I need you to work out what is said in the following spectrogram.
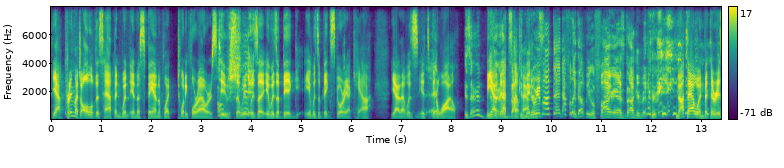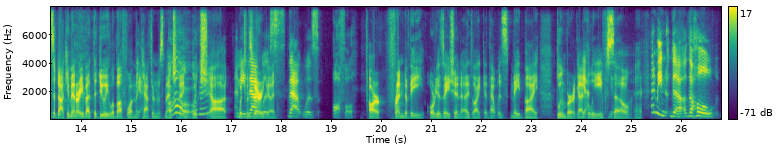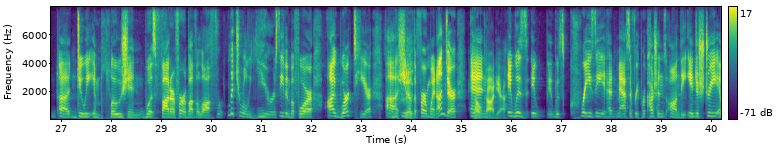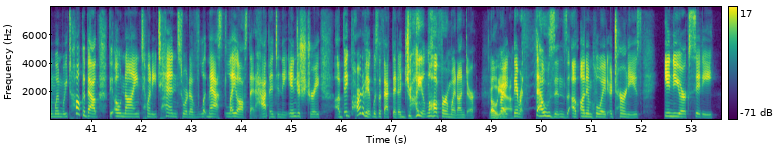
Yeah, pretty much all of this happened when in a span of like 24 hours too. Oh, so it was a it was a big it was a big story. I can't. ah, yeah, that was. It's been a while. Is there a, Yeah, there a that stuff documentary about that? I feel like that would be a fire ass documentary. Not that one, but there is a documentary about the Dewey LeBoeuf one that Yeah. Kathryn was mentioning, Oh, which uh, I which mean, was that very was good. that was awful. Our friend of the organization, I like that was made by Bloomberg, I Yeah, believe. yeah. So eh, I mean, the the whole uh, Dewey implosion was fodder for above the law for literal years, even before I worked here. Uh, you know, the firm went under, and Oh, God, yeah. it was it it was crazy. It had massive repercussions on the industry. And when we talk about the 09, 2010 sort of mass layoffs that happened in the industry, a big part of it was the fact that a giant law firm went under. Oh, yeah. right? There were thousands of unemployed attorneys in New York City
